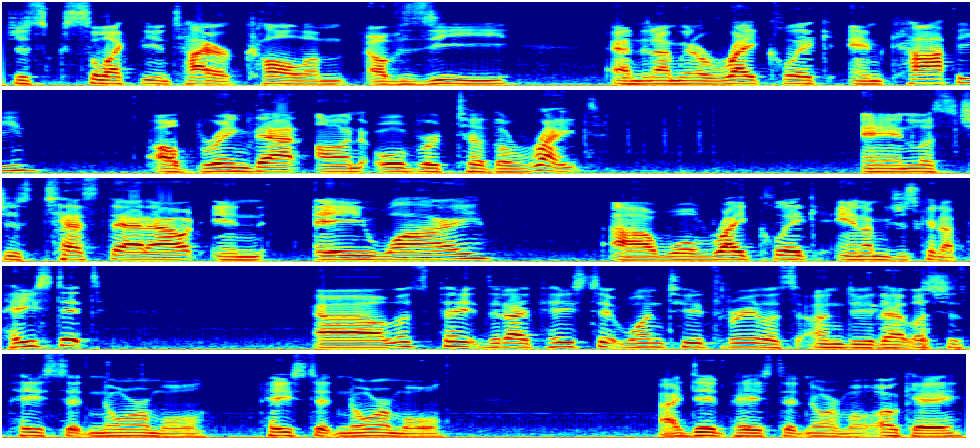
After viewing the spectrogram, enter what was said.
just select the entire column of Z and then I'm going to right click and copy. I'll bring that on over to the right and let's just test that out in AY. Uh, we'll right click and I'm just gonna paste it. Uh, let's pay, did I paste it? One, two, three, let's undo that. Let's just paste it normal, paste it normal. I did paste it normal, okay.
